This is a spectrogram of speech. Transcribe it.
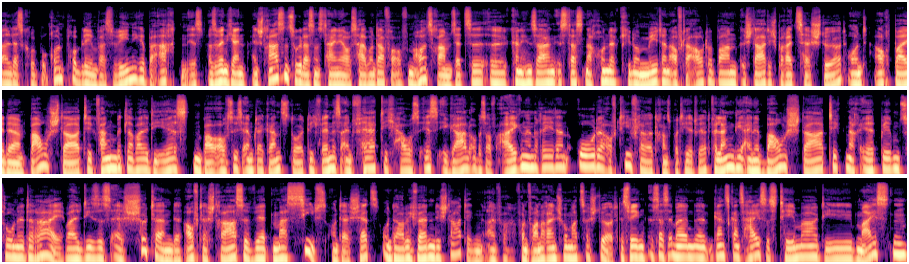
weil das Grundproblem, was wenige beachten, ist, also wenn ich ein, ein straßenzugelassenes Tiny House habe und davor auf einen Holzrahmen setze, äh, kann ich Ihnen sagen, ist das nach 100 Kilometern auf der Autobahn statisch bereits zerstört. Und auch bei der Baustatik fangen mittlerweile die ersten Bauaufsichtsämter ganz deutlich, wenn es ein Fertighaus ist, egal ob es auf eigenen Rädern oder auf Tieflader transportiert wird, verlangen die eine Baustatik nach Erdbebenzone 3, weil dieses Erschütternde auf der Straße wird massivst unterschätzt und dadurch werden die Statiken einfach von vornherein schon mal zerstört. Deswegen ist das immer ein ganz, ganz heißes Thema. Die meisten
